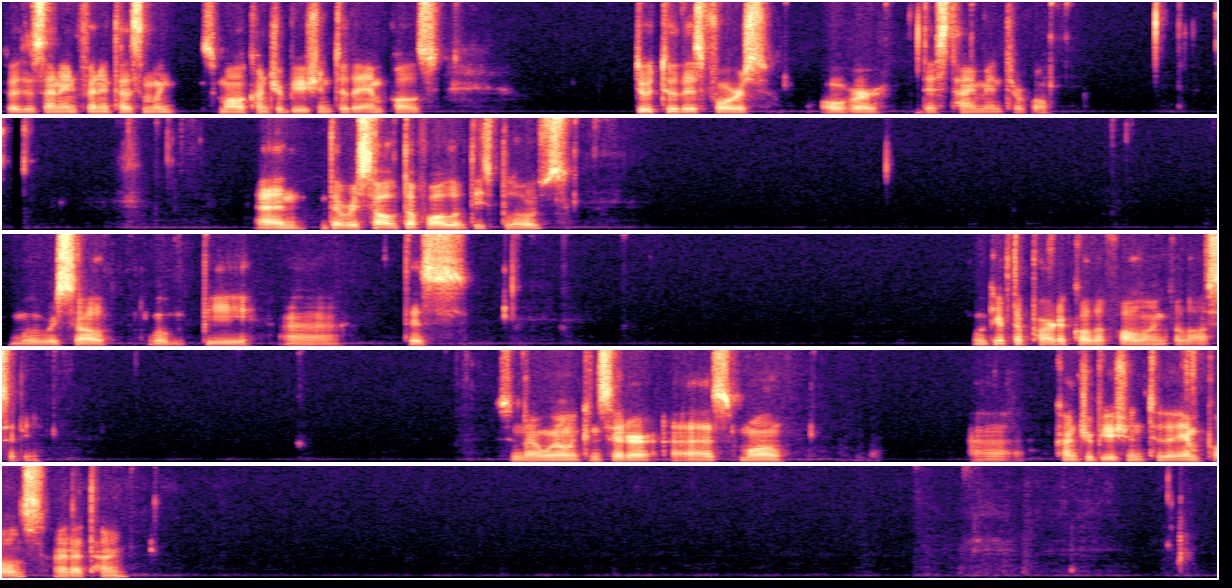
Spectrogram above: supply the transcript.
So this is an infinitesimally small contribution to the impulse due to this force over this time interval. And the result of all of these blows will result will be uh, this will give the particle the following velocity. So now we only consider a small uh, contribution to the impulse at a time.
